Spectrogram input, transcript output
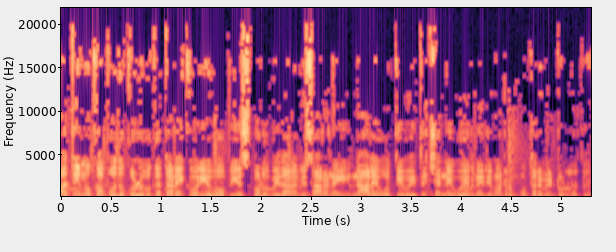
அதிமுக பொதுக்குழுவுக்கு தடை கோரிய ஓபிஎஸ் மனு மீதான விசாரணை நாளை ஒத்திவைத்து சென்னை உயர்நீதிமன்றம் உத்தரவிட்டுள்ளது.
